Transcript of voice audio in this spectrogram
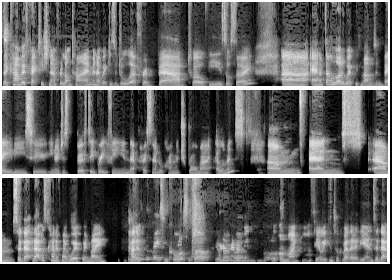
So, calm birth practitioner for a long time, and I worked as a doula for about 12 years or so. Uh, and I've done a lot of work with mums and babies who, you know, just birth debriefing and that postnatal kind of trauma element. Um, and um, so that that was kind of my work when my Pardon? amazing course as well. I have a really beautiful online course. Yeah, we can talk about that at the end. So that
